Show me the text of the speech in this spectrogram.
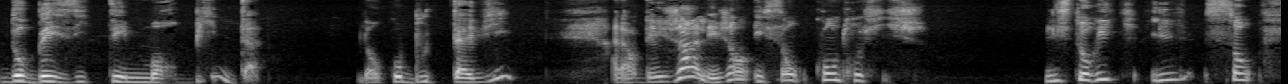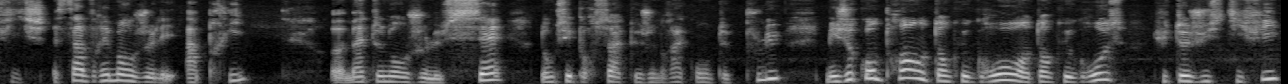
d'obésité morbide, donc au bout de ta vie, alors déjà, les gens, ils sont contre-fiches. L'historique, ils s'en fichent. Ça, vraiment, je l'ai appris. Euh, maintenant, je le sais, donc c'est pour ça que je ne raconte plus. Mais je comprends en tant que gros, en tant que grosse, tu te justifies.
